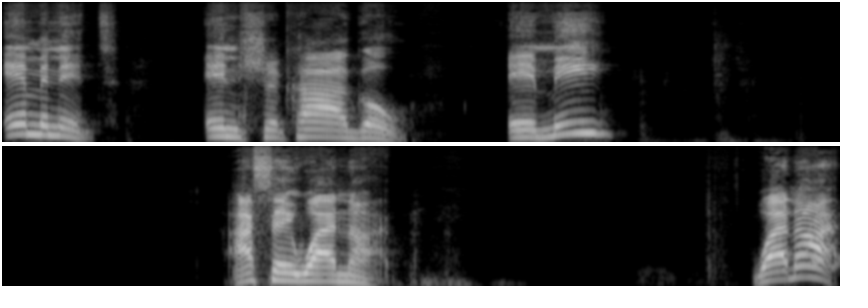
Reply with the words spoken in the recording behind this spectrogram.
imminent in Chicago. And me, I say, why not? Why not?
